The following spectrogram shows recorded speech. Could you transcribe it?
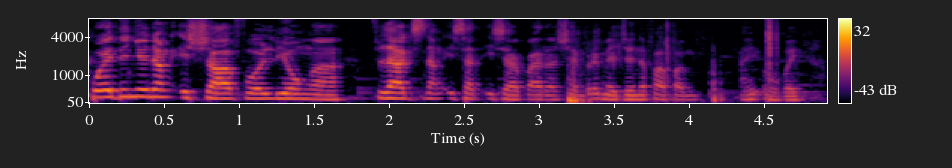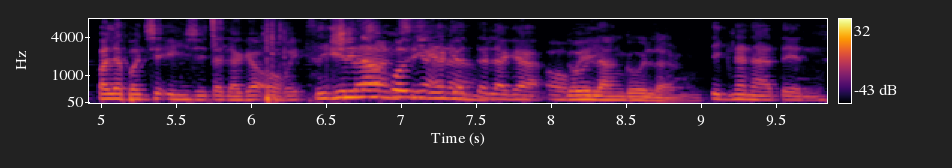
pwede nyo nang i-shuffle yung ah, flags ng isa't isa para syempre medyo napapam... Ay, okay. Palaban si AZ talaga. Okay. Sige lang, Shuffle sige niya agad lang. talaga. Go Okay. lang, go lang. Tignan natin.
